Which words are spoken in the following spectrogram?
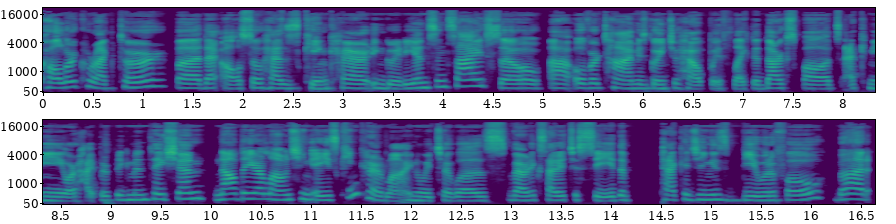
color corrector, but that also has skincare ingredients inside. So uh, over time, is going to help with like the dark spots, acne, or hyperpigmentation. Now they are launching a skincare line, which I was very excited to see. The packaging is beautiful, but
